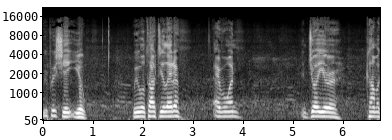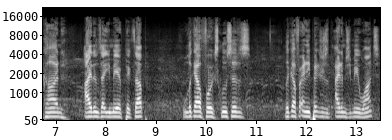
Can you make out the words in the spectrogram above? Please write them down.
We appreciate you. We will talk to you later. Everyone, enjoy your Comic Con items that you may have picked up. Look out for exclusives. Look out for any pictures of items you may want.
